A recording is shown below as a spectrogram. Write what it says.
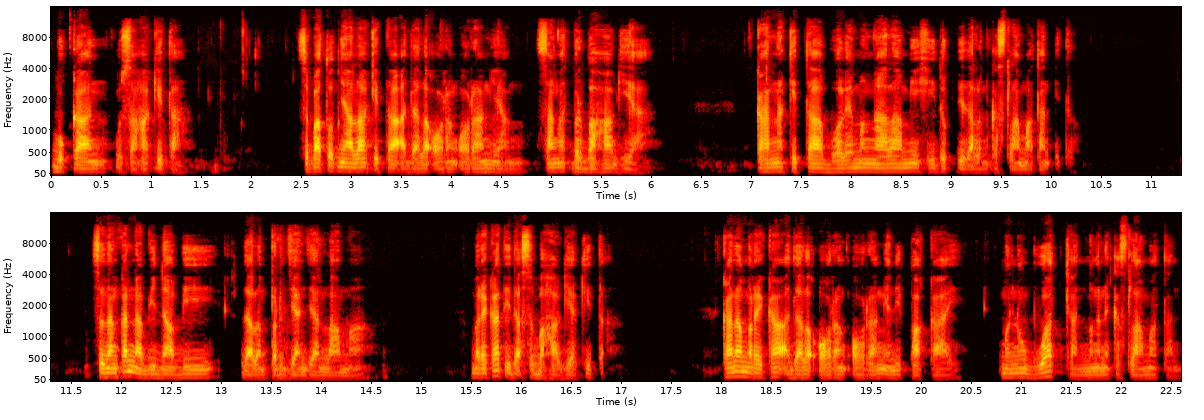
bukan usaha kita. Sepatutnya lah kita adalah orang-orang yang sangat berbahagia karena kita boleh mengalami hidup di dalam keselamatan itu. Sedangkan nabi-nabi dalam Perjanjian Lama, mereka tidak sebahagia kita, karena mereka adalah orang-orang yang dipakai menubuatkan mengenai keselamatan.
